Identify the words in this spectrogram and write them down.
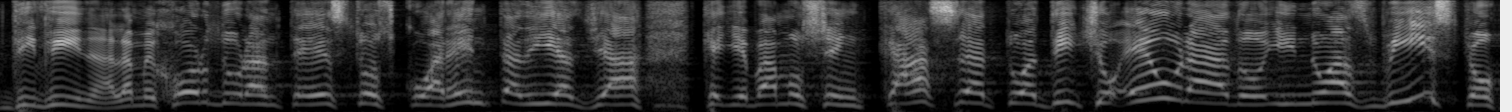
divina. A lo mejor durante estos 40 días ya que llevamos en casa, tú has dicho, he orado y no has visto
